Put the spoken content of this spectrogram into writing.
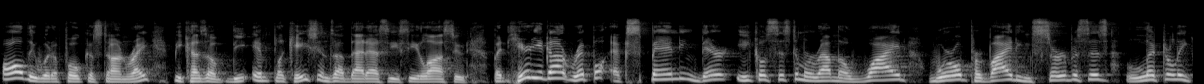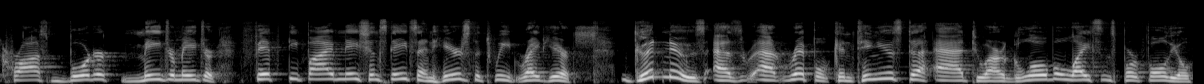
all they would have focused on, right? Because of the implications of that SEC lawsuit. But here you got Ripple expanding their ecosystem around the wide world, providing services literally cross border, major, major 55 nation states. And here's the tweet right here. Good news as at Ripple continues to add to our global license portfolio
